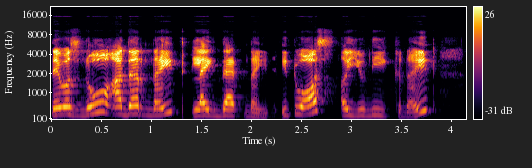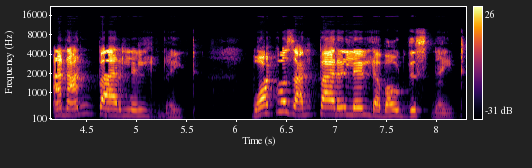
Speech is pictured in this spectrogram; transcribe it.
there was no other night like that night. It was a unique night, an unparalleled night. What was unparalleled about this night?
